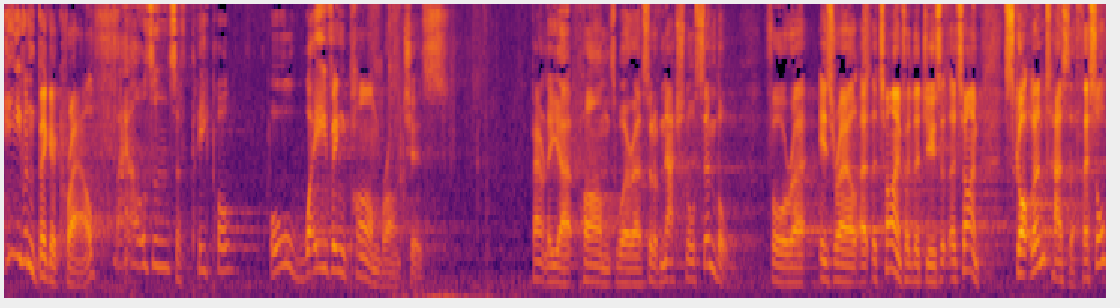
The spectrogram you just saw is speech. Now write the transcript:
even bigger crowd, thousands of people, all waving palm branches. Apparently, uh, palms were a sort of national symbol for uh, Israel at the time, for the Jews at the time. Scotland has the thistle,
